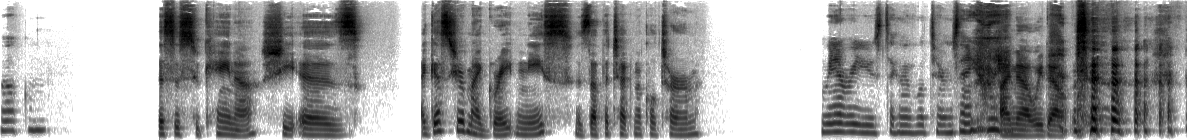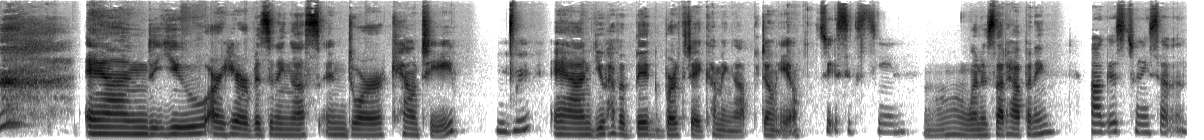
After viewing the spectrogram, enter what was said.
Welcome. This is Sukena. She is, I guess you're my great niece. Is that the technical term? We never use technical terms anyway. I know, we don't. and you are here visiting us in Door County. Mm-hmm. And you have a big birthday coming up, don't you? Sweet 16. Oh, when is that happening? August 27th.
